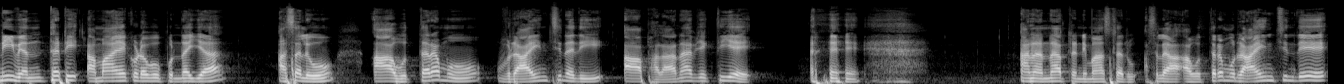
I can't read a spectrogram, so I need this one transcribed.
నీవెంతటి అమాయకుడవు పున్నయ్య? అసలు ఆ ఉత్తరము వ్రాయించినది ఆ ఫలానా వ్యక్తియే. అని అన్నారటండి మాస్టరు. అసలు ఆ ఉత్తరము రాయించిందే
